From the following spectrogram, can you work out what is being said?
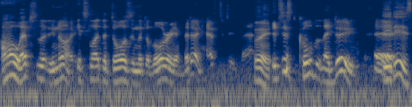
Oh, absolutely not. It's like the doors in the DeLorean. They don't have to do that. Right. It's just cool that they do. Yeah. It is.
